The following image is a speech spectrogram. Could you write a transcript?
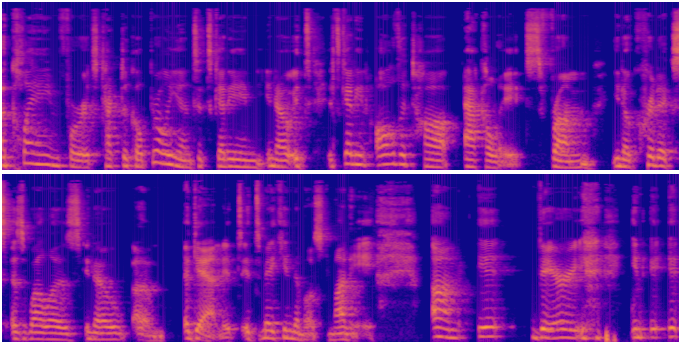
acclaim for its technical brilliance. It's getting, you know, it's it's getting all the top accolades from you know critics as well as you know, um, again, it's it's making the most money. Um, it very it, it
